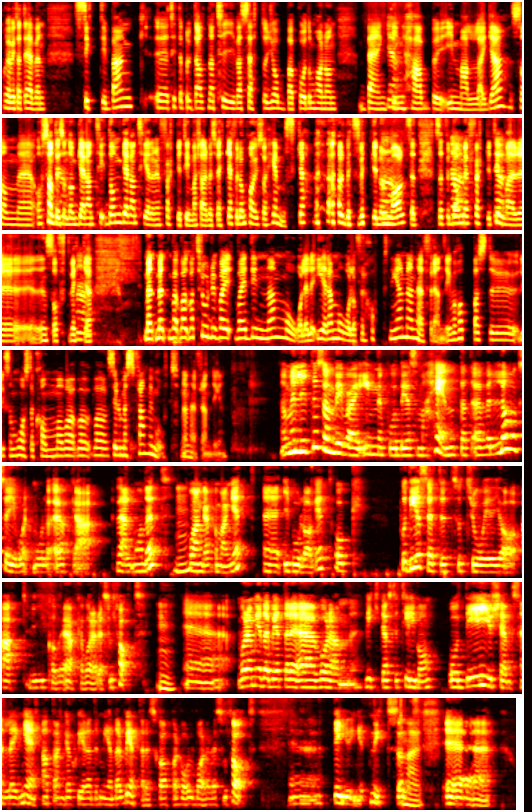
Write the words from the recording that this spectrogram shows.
Och jag vet att även Citibank eh, tittar på lite alternativa sätt att jobba på. De har någon banking ja. hub i Malaga som, eh, och samtidigt ja. som de, garanter, de garanterar en 40 timmars arbetsvecka för de har ju så hemska arbetsveckor normalt sett. Så för dem är 40 timmar eh, en soft vecka. Men, men vad, vad, tror du, vad är, vad är, dina mål eller era mål och förhoppningar med den här förändringen? Vad hoppas du liksom åstadkomma och vad, vad, ser du mest fram emot med den här förändringen? Ja, men lite som vi var inne på det som har hänt, att överlag så är vårt mål att öka välmåendet mm. och engagemanget eh, i bolaget och på det sättet så tror jag att vi kommer öka våra resultat. Mm. Eh, våra medarbetare är vår viktigaste tillgång och det är ju känt sedan länge att engagerade medarbetare skapar hållbara resultat. Eh, det är ju inget nytt. Så att, eh,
